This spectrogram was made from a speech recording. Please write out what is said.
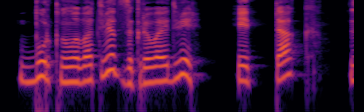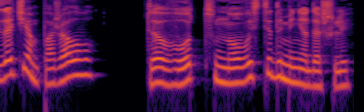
– буркнула в ответ, закрывая дверь. «Итак, зачем пожаловал?» «Да вот новости до меня дошли,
